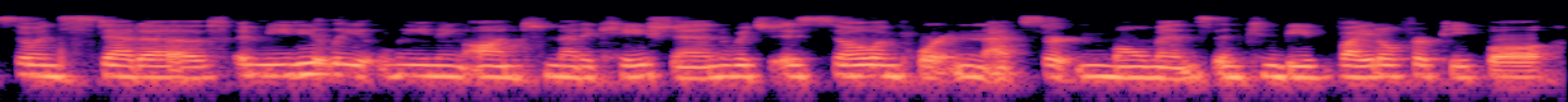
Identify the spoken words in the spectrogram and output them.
So instead of immediately leaning onto medication, which is so important at certain moments and can be vital for people,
